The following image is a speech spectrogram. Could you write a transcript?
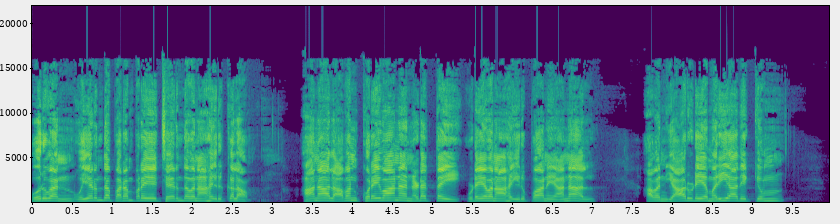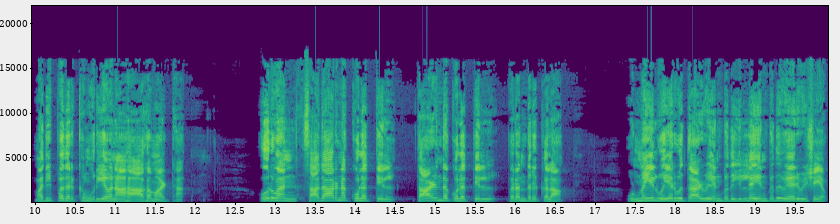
ஒருவன் உயர்ந்த பரம்பரையைச் சேர்ந்தவனாக இருக்கலாம். ஆனால் அவன் குறைவான நடத்தை உடையவனாக இருப்பானே ஆனால் அவன் யாருடைய மரியாதைக்கும் மதிப்பதற்கும் உரியவனாக ஆக மாட்டான் ஒருவன் சாதாரண குலத்தில் தாழ்ந்த குலத்தில் பிறந்திருக்கலாம். உண்மையில் உயர்வு தாழ்வு என்பது இல்லை என்பது வேறு விஷயம்.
